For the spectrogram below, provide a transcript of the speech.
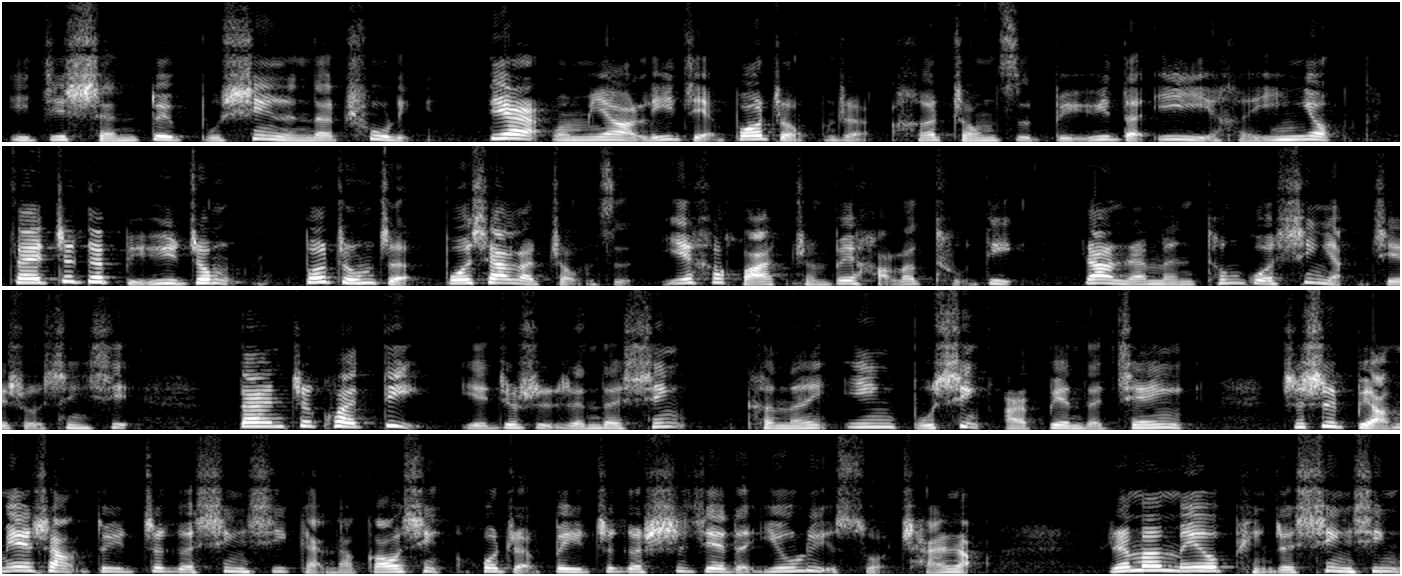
以及神对不信人的处理。第二，我们要理解播种者和种子比喻的意义和应用。在这个比喻中，播种者播下了种子，耶和华准备好了土地。让人们通过信仰接受信息，但这块地，也就是人的心，可能因不信而变得坚硬，只是表面上对这个信息感到高兴，或者被这个世界的忧虑所缠绕。人们没有凭着信心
